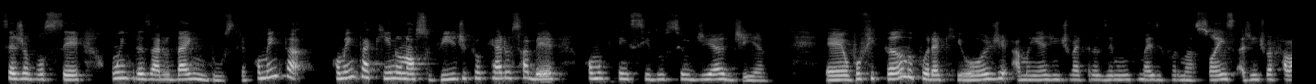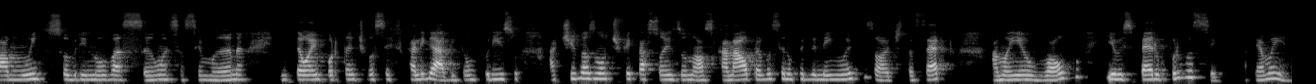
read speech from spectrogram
seja você um empresário da indústria. Comenta, comenta aqui no nosso vídeo que eu quero saber como que tem sido o seu dia a dia. É, eu vou ficando por aqui hoje. Amanhã a gente vai trazer muito mais informações. A gente vai falar muito sobre inovação essa semana. Então é importante você ficar ligado. então, por isso, ativa as notificações do nosso canal para você não perder nenhum episódio, tá certo? Amanhã eu volto e eu espero por você. Até amanhã.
